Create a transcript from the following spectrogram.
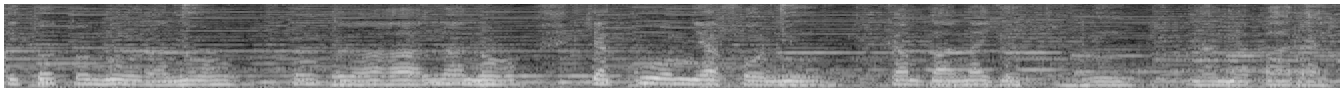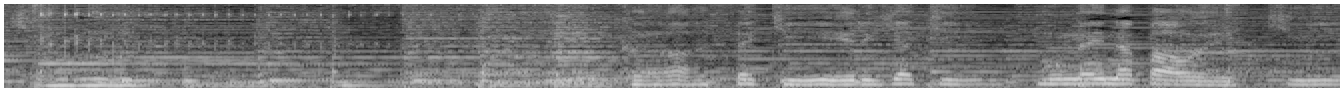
κοιτώ τον ουρανό, το γάλανο και ακούω μια φωνή καμπάνα γιορτινή να με παρακινεί. Κάθε Κυριακή μου λέει να πάω εκεί,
